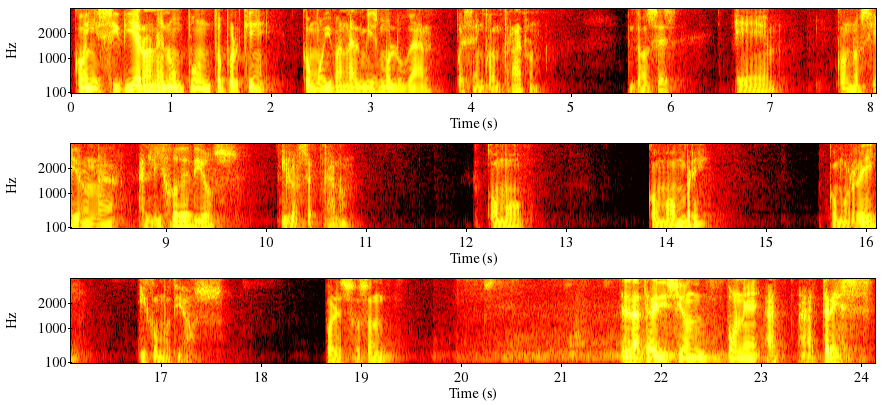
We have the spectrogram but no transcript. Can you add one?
coincidieron en un punto porque como iban al mismo lugar, pues se encontraron. Entonces, eh, conocieron al Hijo de Dios y lo aceptaron como, como hombre, como rey y como Dios. Por eso son... La tradición pone a, tres,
